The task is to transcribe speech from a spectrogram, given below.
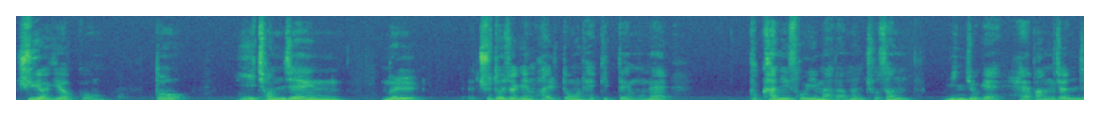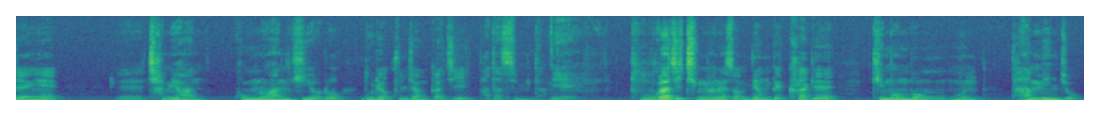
주역이었고 또 이 전쟁을 주도적인 활동을 했기 때문에 북한이 소위 말하는 조선 민족의 해방 전쟁에 참여한 공로한 기여로 노력 훈장까지 받았습니다. 예. 두 가지 측면에서 명백하게 김원봉은 반민족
